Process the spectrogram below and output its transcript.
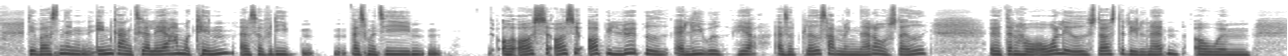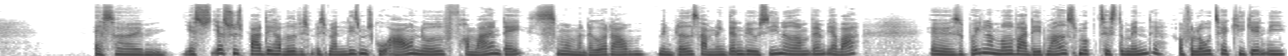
Det var sådan en indgang til at lære ham at kende, altså fordi, hvad skal man sige, og også, også op i løbet af livet her, altså pladesamlingen er der jo stadig. Øh, Den har jo overlevet størstedelen af den, og øhm, altså, øhm, jeg, jeg synes bare, det har været, hvis, hvis man ligesom skulle arve noget fra mig en dag, så må man da godt arve min pladesamling. Den vil jo sige noget om, hvem jeg var. Øh, Så på en eller anden måde var det et meget smukt testamente at få lov til at kigge ind i.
